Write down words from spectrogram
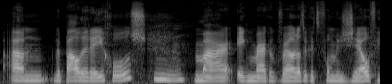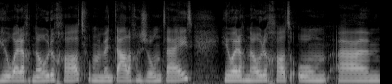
aan bepaalde regels. Mhm. Maar ik merk ook wel dat ik het voor mezelf heel erg nodig had. Voor mijn mentale gezondheid. Heel erg nodig had om ehm,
